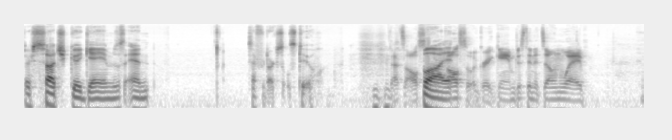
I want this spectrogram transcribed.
They're such good games, and except for Dark Souls 2. that's also But- also a great game, just in its own way.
